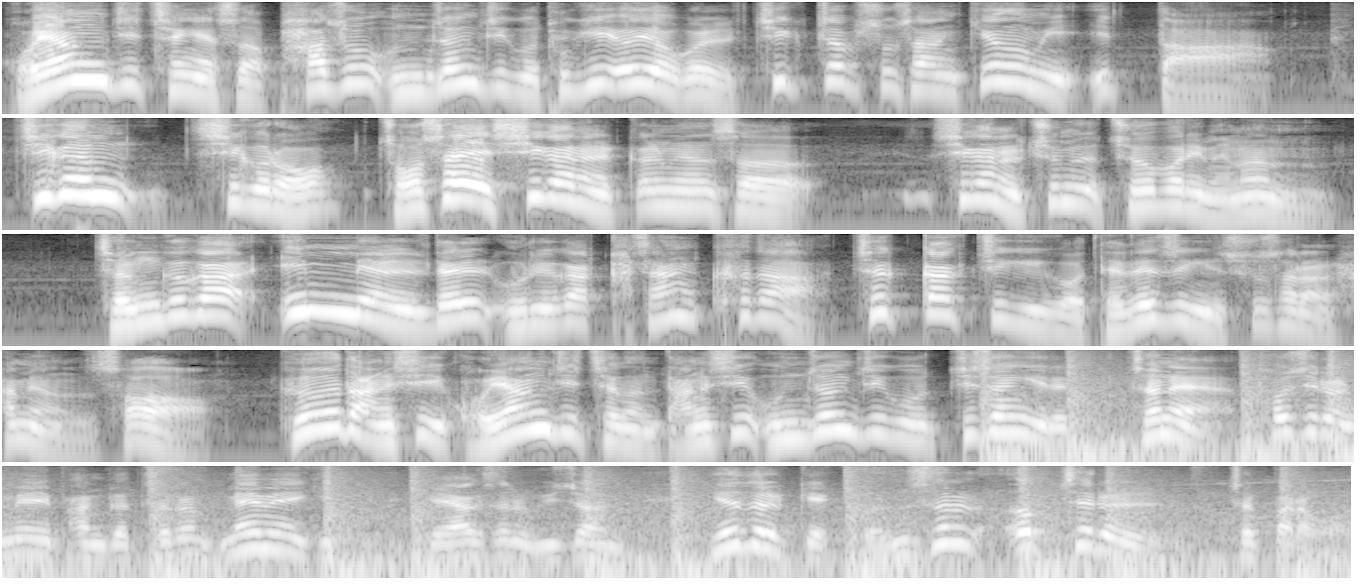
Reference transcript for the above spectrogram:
고양지청에서 파주 운정지구 투기 의혹을 직접 수사한 경험이 있다. 지금 식으로 조사의 시간을 끌면서 시간을 주, 줘버리면은 증거가 인멸될 우려가 가장 크다. 즉각적이고 대대적인 수사를 하면서 그 당시 고양지청은 당시 운정지구 지정일 전에 토지를 매입한 것처럼 매매 기- 계약서를 위조한 8개 건설 업체를 적발하고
